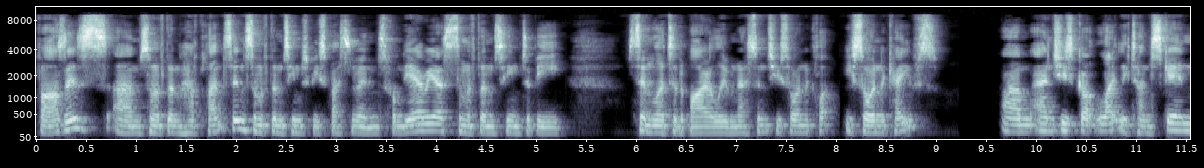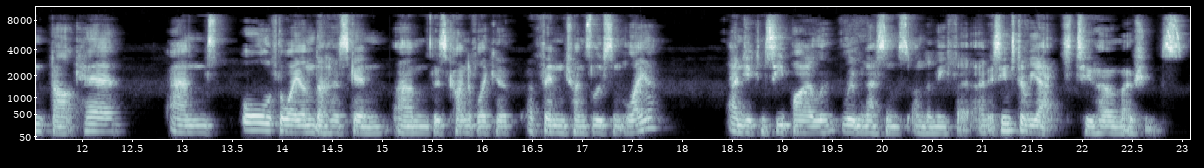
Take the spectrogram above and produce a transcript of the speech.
vases. Um, some of them have plants in. Some of them seem to be specimens from the area. Some of them seem to be similar to the bioluminescence you saw in the cl- you saw in the caves. Um, and she's got lightly tanned skin, dark hair, and all of the way under her skin, um, there's kind of like a, a thin translucent layer, and you can see bioluminescence underneath it, and it seems to react to her emotions.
